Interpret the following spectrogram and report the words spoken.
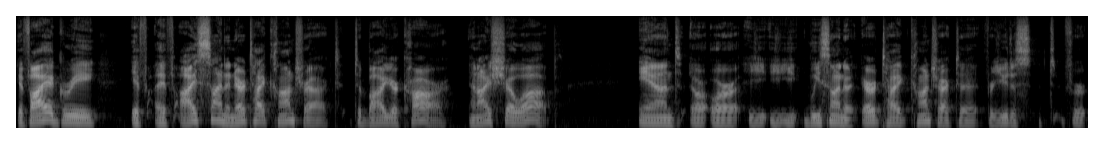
If I agree if if I sign an airtight contract to buy your car and I show up and or, or y- y- we sign an airtight contract to, for you to for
